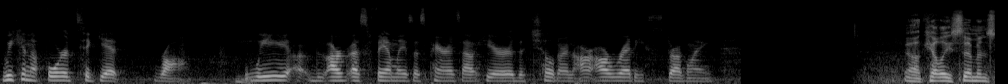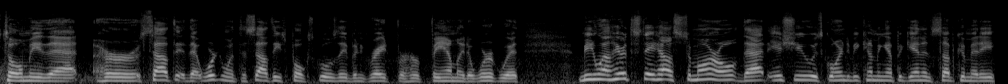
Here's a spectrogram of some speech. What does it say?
we can afford to get wrong. Mm-hmm. We, are, as families, as parents out here, the children are already struggling. Now, Kelly Simmons told me that her south that working with the Southeast Polk schools, they've been great for her family to work with. Meanwhile, here at the State House tomorrow, that issue is going to be coming up again in subcommittee.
